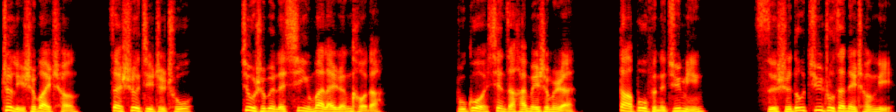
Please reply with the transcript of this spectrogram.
这里是外城，在设计之初就是为了吸引外来人口的，不过现在还没什么人，大部分的居民。此时都居住在内城里，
